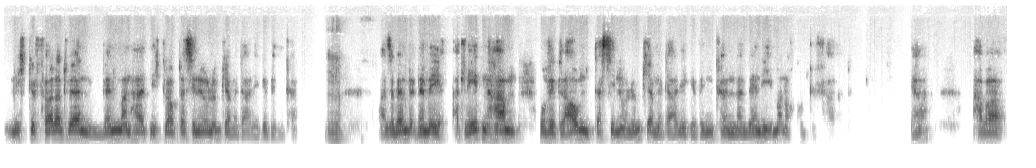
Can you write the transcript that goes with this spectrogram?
nicht gefördert werden, wenn man halt nicht glaubt, dass sie eine Olympiamedaille gewinnen können. Ja. Also wenn wir, wenn wir Athleten haben, wo wir glauben, dass sie eine Olympiamedaille gewinnen können, dann werden die immer noch gut gefördert. Ja, aber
